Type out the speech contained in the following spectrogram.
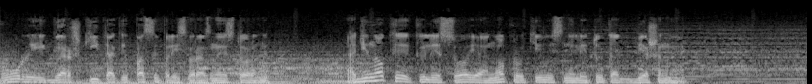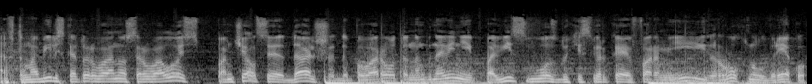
Куры и горшки так и посыпались в разные стороны. Одинокое колесо, и оно крутилось на лету, как бешеное. Автомобиль, с которого оно сорвалось, помчался дальше, до поворота, на мгновение повис в воздухе, сверкая фарами, и рухнул в реку.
